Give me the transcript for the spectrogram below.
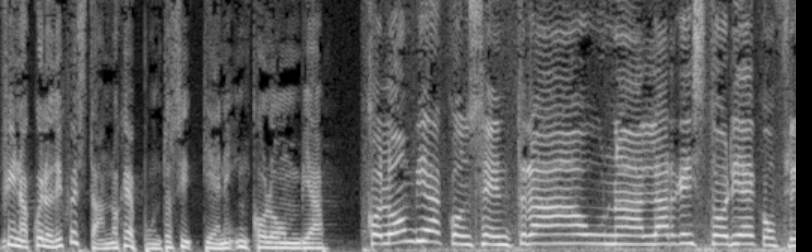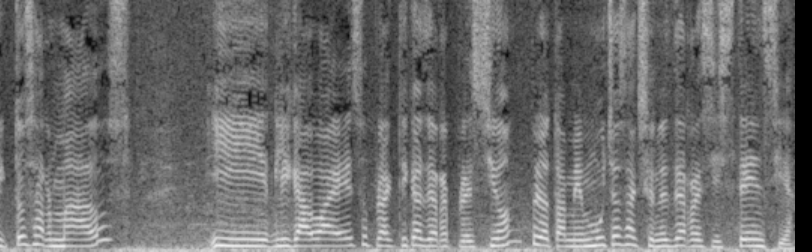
Fino a quello di quest'anno che appunto si tiene in Colombia. Colombia concentra una larga historia de conflictos armados y ligado a eso prácticas de represión, pero también muchas acciones de resistencia.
